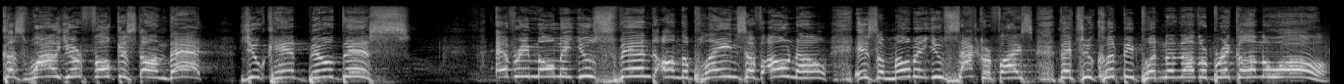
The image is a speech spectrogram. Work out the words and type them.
Because while you're focused on that, you can't build this. Every moment you spend on the plains of Ono is a moment you sacrifice that you could be putting another brick on the wall.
